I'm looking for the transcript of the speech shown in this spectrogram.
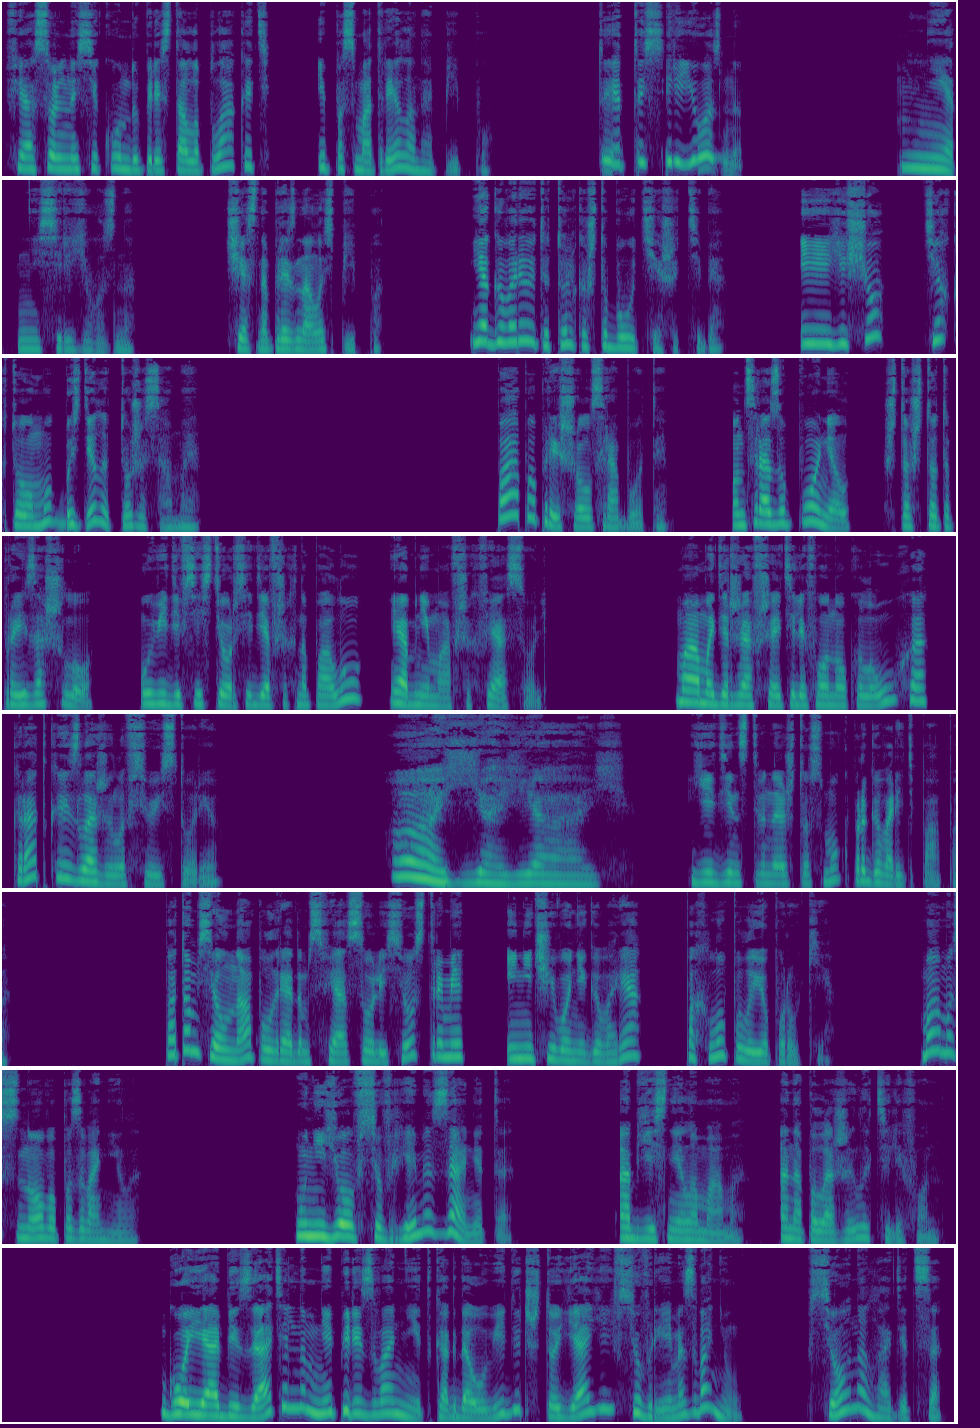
Фиасоль на секунду перестала плакать и посмотрела на Пиппу. «Ты это серьезно?» «Нет, не серьезно», — честно призналась Пиппа. «Я говорю это только, чтобы утешить тебя. И еще тех, кто мог бы сделать то же самое». Папа пришел с работы. Он сразу понял, что что-то произошло, увидев сестер, сидевших на полу и обнимавших Фиасоль. Мама, державшая телефон около уха, кратко изложила всю историю. «Ай-яй-яй!» — единственное, что смог проговорить папа. Потом сел на пол рядом с Фиасоль и сестрами и, ничего не говоря, похлопал ее по руке. Мама снова позвонила. «У нее все время занято», — объяснила мама. Она положила телефон. Гоя обязательно мне перезвонит, когда увидит, что я ей все время звоню. Все наладится.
